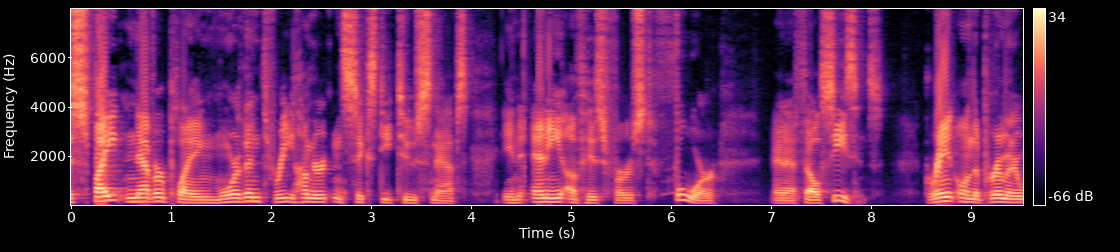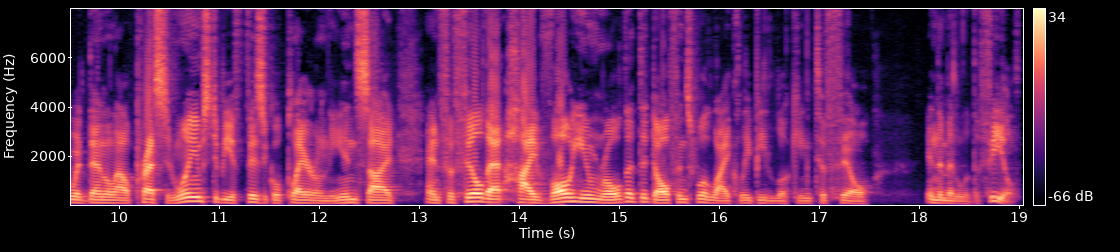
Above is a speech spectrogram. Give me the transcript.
despite never playing more than 362 snaps in any of his first four NFL seasons. Grant on the perimeter would then allow Preston Williams to be a physical player on the inside and fulfill that high volume role that the Dolphins will likely be looking to fill in the middle of the field.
